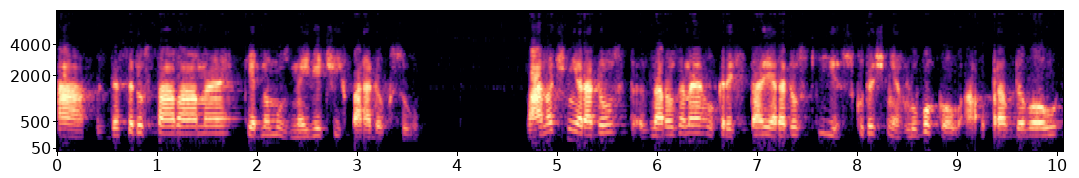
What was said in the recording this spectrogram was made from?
A zde se dostáváme k jednomu z největších paradoxů. Vánoční radost z narozeného Krista je radostí skutečně hlubokou a opravdovou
